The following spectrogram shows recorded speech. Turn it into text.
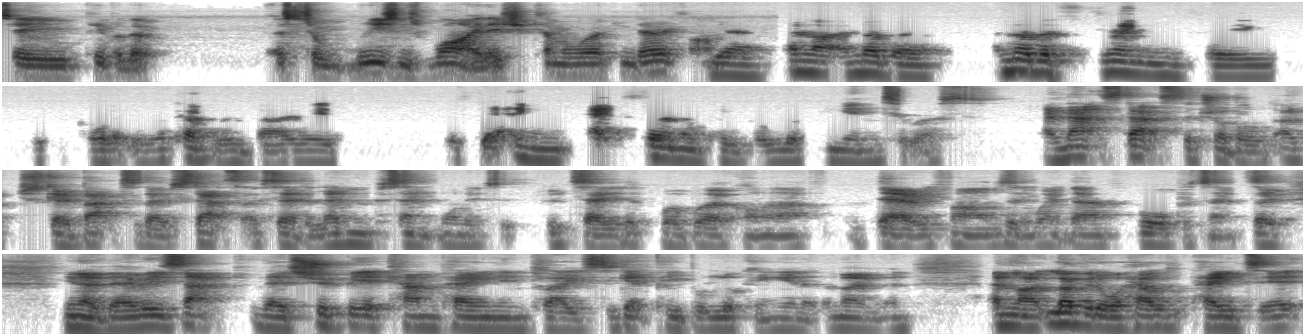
to people that as to reasons why they should come and work in dairy farm. Yeah, and like another another string to call it the recovery bow is, getting external people looking into us and that's that's the trouble. I'll just go back to those stats I said. Eleven percent wanted to would say that we'll work on our dairy farms, and it went down four percent. So, you know, there is that. There should be a campaign in place to get people looking in at the moment, and, and like love it or hate it.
